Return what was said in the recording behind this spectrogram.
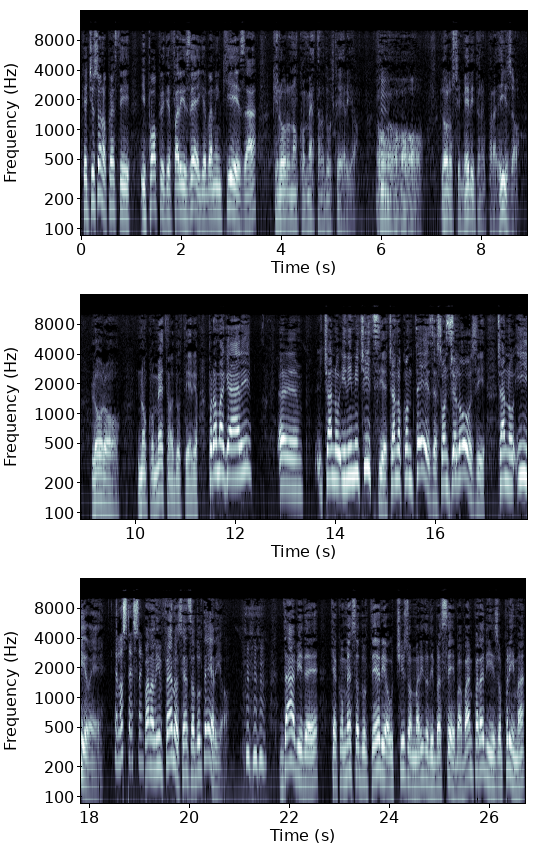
Che ci sono questi ipocriti e farisei che vanno in chiesa che loro non commettono adulterio. Oh, loro si meritano il paradiso, loro non commettono adulterio, però magari eh, hanno inimicizie, hanno contese, sono Sì. gelosi, hanno ire, È lo stesso. vanno all'inferno senza adulterio. Davide, che ha commesso adulterio, ha ucciso il marito di Basseba, va in paradiso prima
